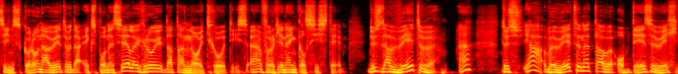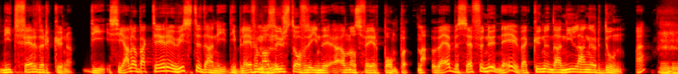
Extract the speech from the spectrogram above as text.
sinds corona weten we dat exponentiële groei dat dat nooit goed is hè, voor geen enkel systeem. Dus dat weten we. Hè. Dus ja, we weten het dat we op deze weg niet verder kunnen. Die cyanobacteriën wisten dat niet. Die blijven maar mhm. zuurstof in de atmosfeer pompen. Maar wij beseffen nu, nee, wij kunnen dat niet langer doen. Hè. Mhm.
